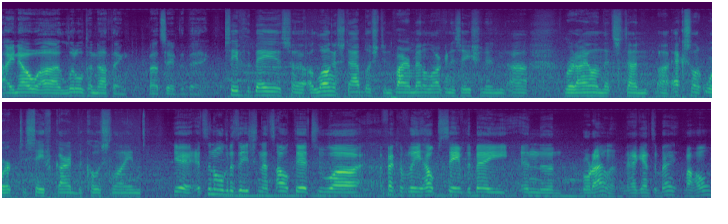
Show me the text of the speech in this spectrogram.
I know uh, little to nothing about Save the Bay. Save the Bay is a, a long-established environmental organization in uh, Rhode Island that's done uh, excellent work to safeguard the coastline. Yeah, it's an organization that's out there to uh, effectively help save the bay in the Rhode Island, Narragansett Bay, my home.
